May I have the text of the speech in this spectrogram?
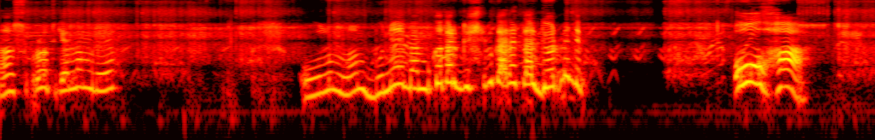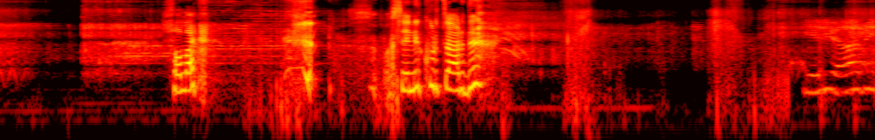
Lan Sprout gel lan buraya. Oğlum lan bu ne? Ben bu kadar güçlü bir karakter görmedim. Oha. Salak. seni kurtardı. Geliyor abi.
